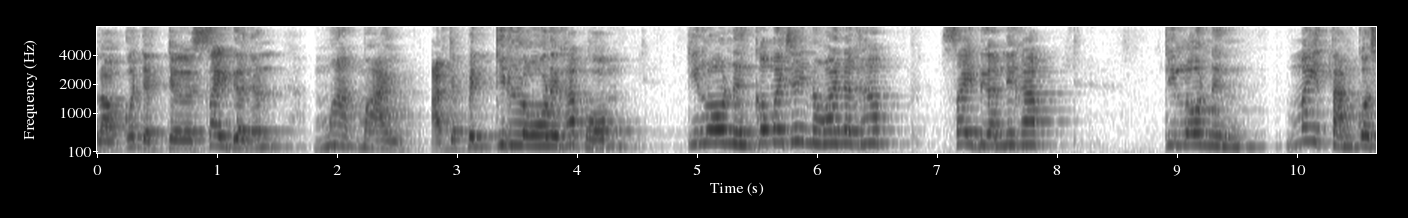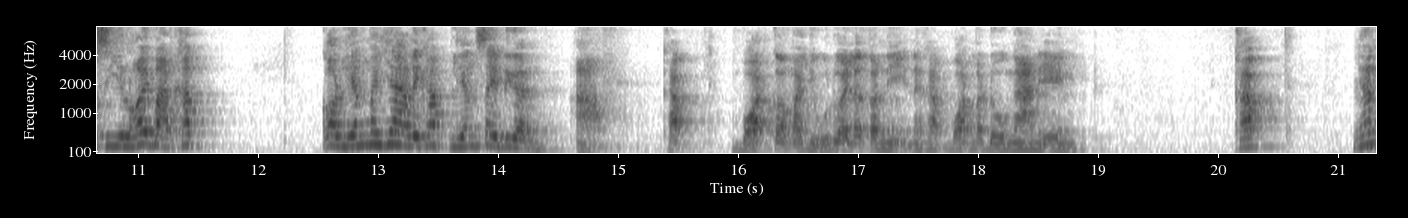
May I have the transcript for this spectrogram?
เราก็จะเจอไส้เดือนนั้นมากมายอาจจะเป็นกิโลเลยครับผม กิโลหนึ่งก็ไม่ใช่น้อยนะครับไส้เดือนนี่ครับ กิโลหนึ่งไม่ต่ำกว่า 400 บาทครับ ก็เลี้ยงไม่ยากเลยครับ เลี้ยงไส้เดือนอ้าวครับบอสก็มาอยู่ด้วยแล้วตอนนี้นะครับบอสมาดูงานเองครับงั้น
